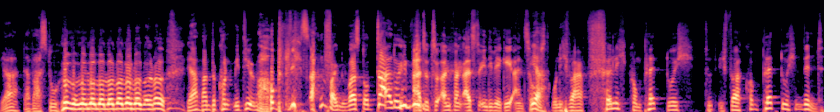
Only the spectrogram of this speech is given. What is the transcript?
ja, da warst du, ja, man konnte mit dir überhaupt nichts anfangen. Du warst total durch den Wind. Also zu Anfang, als du in die WG einzogst. Ja, und ich war völlig komplett durch, ich war komplett durch den Wind.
